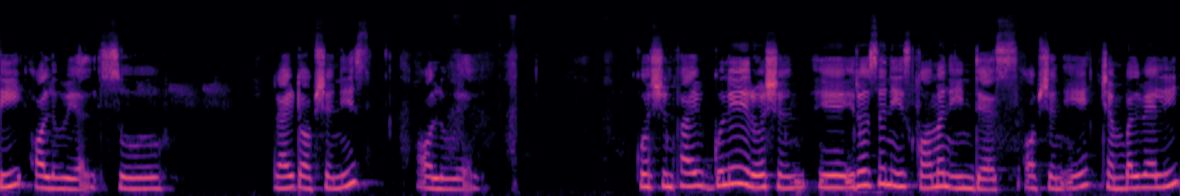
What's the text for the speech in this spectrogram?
D alluvial so right option is alluvial question 5 gully erosion erosion is common in dash option A Chambal Valley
